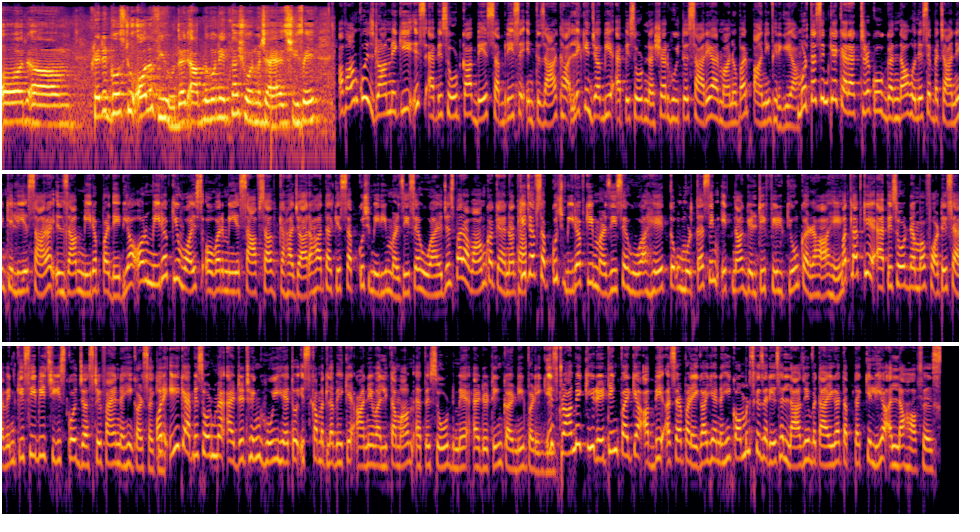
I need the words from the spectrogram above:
और credit goes to all of you that आप लोगों ने इतना शोर मचाया इस चीज़ पे। अवाम को इस ड्रामे की इस एपिसोड का बेसब्री से इंतज़ार था, लेकिन जब ये एपिसोड नशर हुई तो सारे अरमानों पर पानी फिर गया। मुर्तसिम के कैरेक्टर को गंदा होने से बचाने के लिए सारा इल्ज़ाम मीरब पर दे दिया और मीरब की वॉइस ओवर में ये साफ़ साफ़ कहा जा रहा था कि सब कुछ मेरी मर्ज़ी से हुआ है, जिस पर अवाम का कहना था कि जब सब कुछ मीरब की मर्ज़ी से हुआ है तो मुर्तसिम इतना गिल्टी फील क्यों कर रहा है? मतलब की एपिसोड नंबर फोर्टी किसी भी चीज़ को जस्टिफाई नहीं कर सकी। और एक एपिसोड में एडिटिंग हुई है तो इसका मतलब है कि आने वाली तमाम एपिसोड में एडिटिंग करनी पड़ेगी। इस ड्रामे की रेटिंग पर क्या अब भी असर पड़ेगा या नहीं? कॉमेंट्स के ज़रिए से लाजमी बताएगा। तब तक के लिए अल्लाह हाफिज।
